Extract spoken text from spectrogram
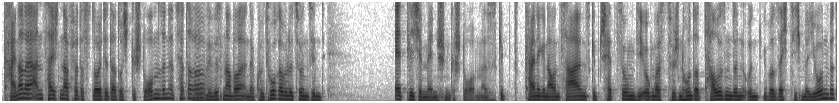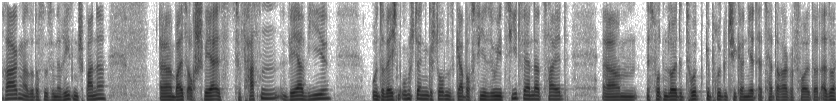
keinerlei Anzeichen dafür, dass Leute dadurch gestorben sind, etc. Mhm. Wir wissen aber, in der Kulturrevolution sind etliche Menschen gestorben. Also es gibt keine genauen Zahlen, es gibt Schätzungen, die irgendwas zwischen Hunderttausenden und über 60 Millionen betragen. Also das ist eine Riesenspanne, äh, weil es auch schwer ist zu fassen, wer wie, unter welchen Umständen gestorben ist. Es gab auch viel Suizid während der Zeit. Ähm, es wurden Leute totgeprügelt, schikaniert etc. gefoltert. Also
